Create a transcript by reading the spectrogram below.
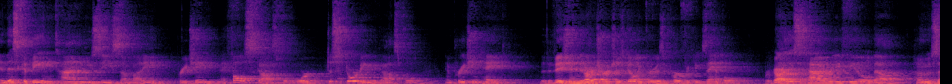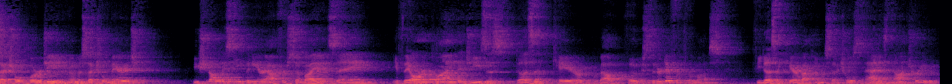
And this could be anytime you see somebody preaching a false gospel or distorting the gospel and preaching hate. The division that our church is going through is a perfect example. Regardless of however you feel about homosexual clergy and homosexual marriage, you should always keep an ear out for somebody that's saying if they are implying that Jesus doesn't care about folks that are different from us. If he doesn't care about homosexuals, that is not true.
